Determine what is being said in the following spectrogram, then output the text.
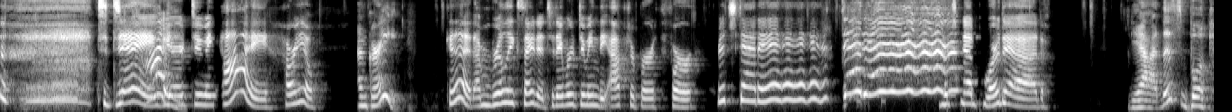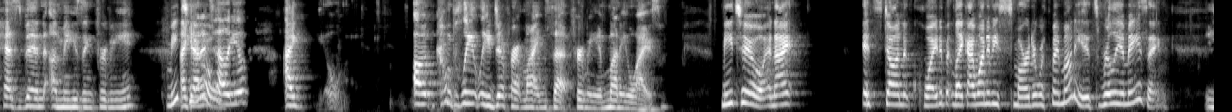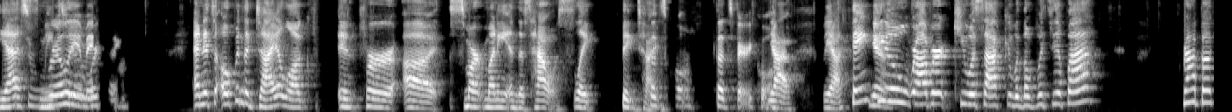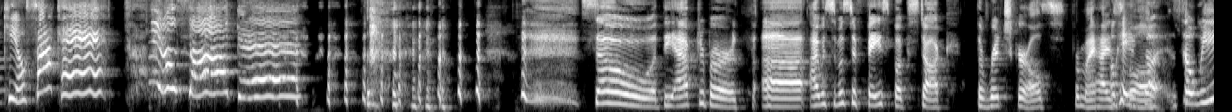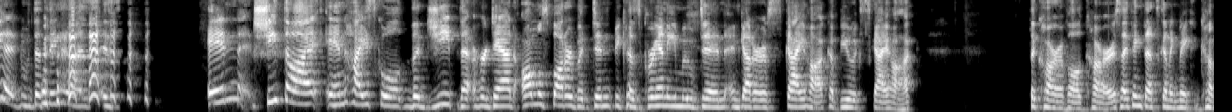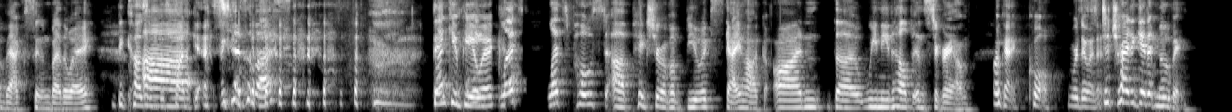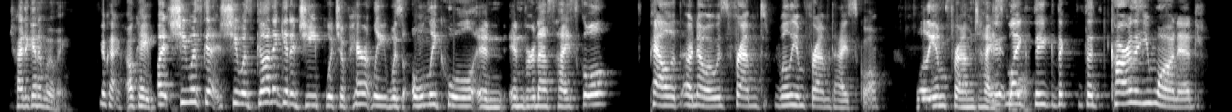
Today we are doing. Hi, how are you? I'm great. Good. I'm really excited. Today we're doing the afterbirth for Rich Daddy. Did Rich! Dad, Poor Dad. Yeah, this book has been amazing for me. Me too. I gotta tell you, I a completely different mindset for me, money wise. Me too. And I, it's done quite a bit. Like I want to be smarter with my money. It's really amazing. Yes, it's me really too. amazing. And it's opened the dialogue in, for uh smart money in this house, like big time. That's cool. That's very cool. Yeah, yeah. Thank Yeah. you, Robert Kiyosaki with the what's it about? Robert Kiyosaki. Kiyosaki. so the afterbirth, uh, I was supposed to Facebook stalk the rich girls from my high okay, school. Okay, so so we the thing was is in she thought in high school the Jeep that her dad almost bought her but didn't because Granny moved in and got her a Skyhawk, a Buick Skyhawk. The car of all cars. I think that's going to make a comeback soon, by the way. because of Uh, this podcast. because of us. Thank you, Let's- hey, Buick. let's let's post a picture of a Buick Skyhawk on the We Need Help Instagram okay, cool. We're doing it. to try to get it moving. Try to get it moving. Okay. Okay, but she was gonna she was gonna get a Jeep, which apparently was only cool in Inverness High School, Pal, or no, it was Fremd, William Fremd High School. William Fremd High It- School. like the, the the car that you wanted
